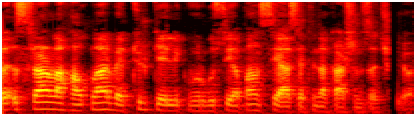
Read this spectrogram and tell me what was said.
ve ısrarla halklar ve Türkiye'lilik vurgusu yapan siyasetinde karşımıza çıkıyor.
